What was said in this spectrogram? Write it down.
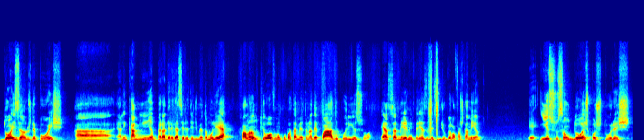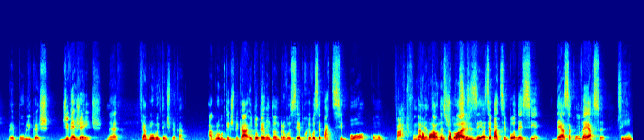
dois anos depois, a, ela encaminha para a Delegacia de Atendimento à Mulher, falando que houve um comportamento inadequado e, por isso, essa mesma empresa decidiu pelo afastamento. É, isso são duas posturas é, públicas divergentes, né? Que a Globo tem que explicar. A Globo tem que explicar. Eu estou perguntando para você porque você participou, como parte fundamental posso, dessa história, dizer... você participou desse, dessa conversa. Sim.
